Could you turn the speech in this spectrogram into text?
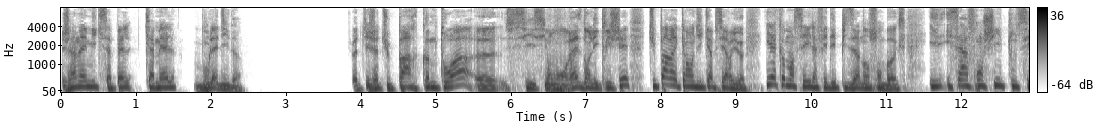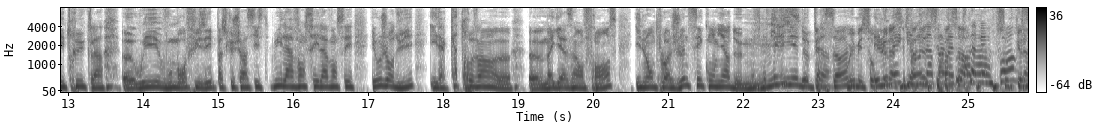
J'ai un ami qui s'appelle Kamel Bouladid. Tu vois, déjà, tu pars comme toi, euh, si, si on reste dans les clichés, tu pars avec un handicap sérieux. Il a commencé, il a fait des pizzas dans son box. Il, il s'est affranchi de tous ces trucs-là. Euh, oui, vous me refusez parce que je suis raciste. Lui, il a avancé, il a avancé. Et aujourd'hui, il a 80 euh, euh, magasins en France. Il emploie je ne sais combien de milliers de personnes. Oui, mais sauf Et que le là, mec, c'est il pas, pas pas ça. la même Sauf force, que là,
